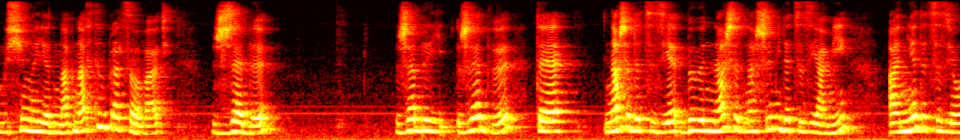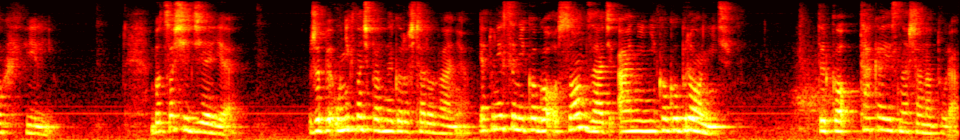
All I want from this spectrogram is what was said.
musimy jednak nad tym pracować, żeby, żeby, żeby te nasze decyzje były nasze, naszymi decyzjami, a nie decyzją chwili. Bo co się dzieje? Żeby uniknąć pewnego rozczarowania. Ja tu nie chcę nikogo osądzać ani nikogo bronić. Tylko taka jest nasza natura.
